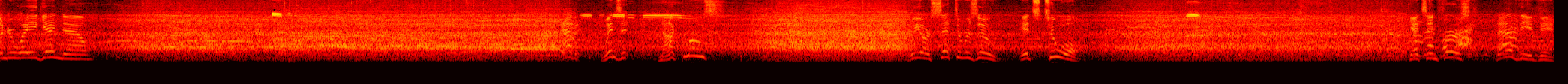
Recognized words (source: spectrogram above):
Underway again now. Abbott wins it. Knocked loose. We are set to resume. It's 2 all. Gets in first. Have the advantage.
